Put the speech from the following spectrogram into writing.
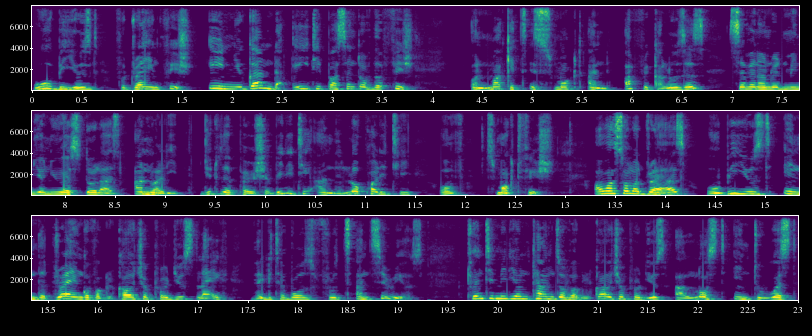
will be used for drying fish. In Uganda, 80% of the fish on markets is smoked and Africa loses 700 million US dollars annually due to the perishability and the low quality of smoked fish. Our solar dryers will be used in the drying of agricultural produce like vegetables, fruits, and cereals. 20 million tons of agricultural produce are lost into waste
